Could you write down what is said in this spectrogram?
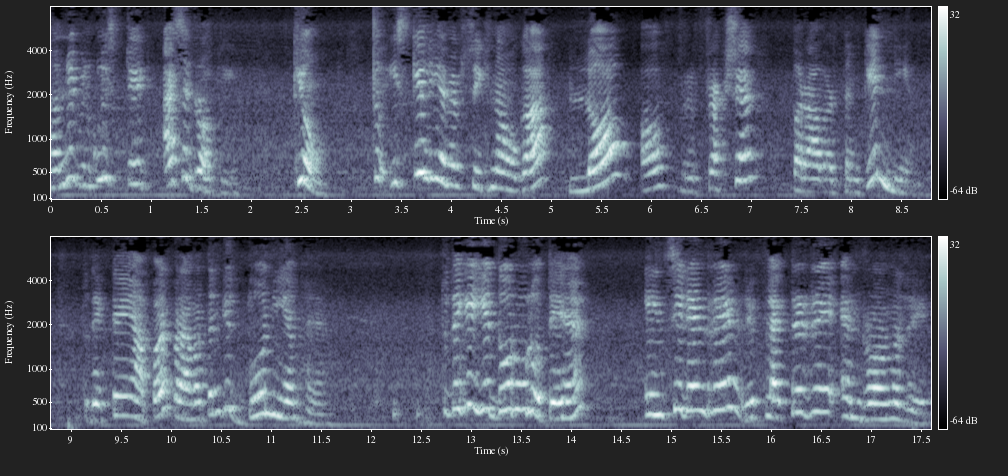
हमने बिल्कुल स्ट्रेट ऐसे ड्रॉ की क्यों? तो इसके लिए हमें सीखना होगा लॉ ऑफ़ रिफ्रैक्शन परावर्तन के नियम। तो देखते हैं यहाँ पर परावर्तन के दो नियम हैं। तो देखिए, ये दो रूल होते हैं। इंसिडेंट रे रिफ्लेक्टेड रे एंड नॉर्मल रे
